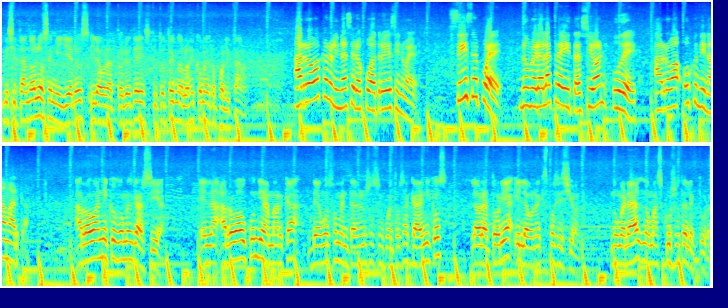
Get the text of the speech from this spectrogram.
visitando los semilleros y laboratorios del Instituto Tecnológico Metropolitano. Arroba Carolina 0419. Sí se puede. Numeral acreditación UDEC. Arroba Ucundinamarca. Arroba Nico Gómez García. En la arroba Ucundinamarca debemos fomentar en nuestros encuentros académicos la oratoria y la una exposición. Numeral no más cursos de lectura.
